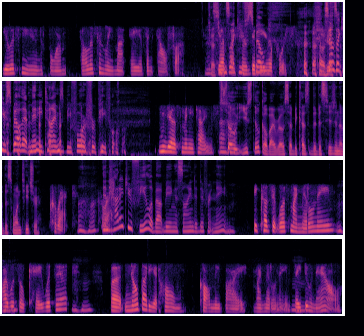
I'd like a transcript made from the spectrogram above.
U is in Uniform, L is in Lima, A is in Alpha. It sounds like I you've spelled. the Air Force. Oh, Sounds like you've spelled that many times before for people. yes, many times. So you still go by Rosa because of the decision of this one teacher. Correct. Uh-huh. Correct. And how did you feel about being assigned a different name? Because it was my middle name, I was okay with it. Mm-hmm. But nobody at home called me by my middle name. They do now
